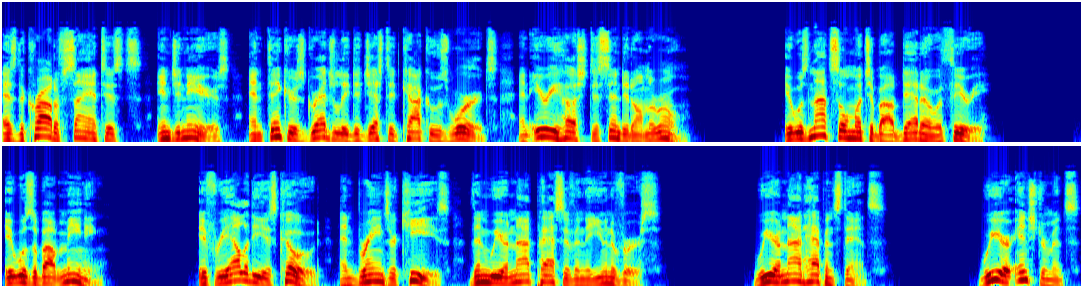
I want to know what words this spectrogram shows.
As the crowd of scientists, engineers, and thinkers gradually digested Kaku's words, an eerie hush descended on the room. It was not so much about data or theory. It was about meaning. If reality is code, and brains are keys, then we are not passive in the universe. We are not happenstance. We are instruments,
